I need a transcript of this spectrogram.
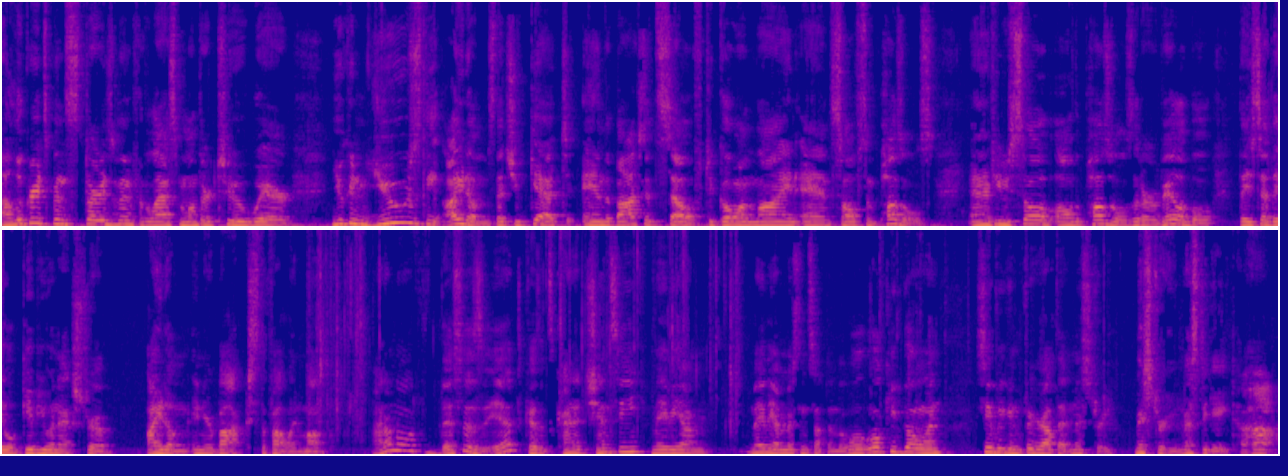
uh, Loot Crate's been starting something for the last month or two where you can use the items that you get in the box itself to go online and solve some puzzles. And if you solve all the puzzles that are available, they said they will give you an extra item in your box the following month. I don't know if this is it because it's kind of chintzy. Maybe I'm maybe I'm missing something, but we'll we'll keep going. See if we can figure out that mystery. Mystery, investigate. Haha.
